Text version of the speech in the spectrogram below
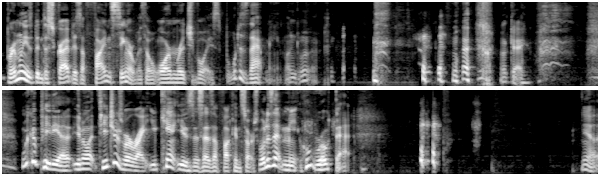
Brimley has been described as a fine singer with a warm, rich voice. But what does that mean? Okay. Wikipedia, you know what? Teachers were right. You can't use this as a fucking source. What does that mean? Who wrote that? Yeah,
